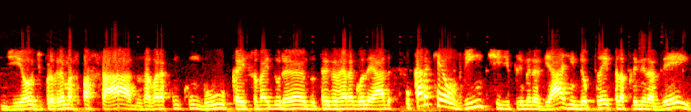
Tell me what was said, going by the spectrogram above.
de, ou de programas passados, agora com Cumbuca, isso vai durando, 3 a 0 é goleada. O cara que é ouvinte de primeira viagem, deu play pela primeira vez,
